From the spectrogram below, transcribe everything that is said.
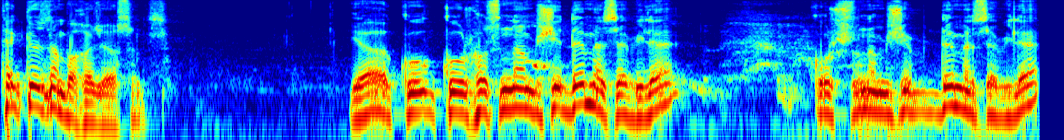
tek gözden bakacaksınız. Ya ko- korkusundan bir şey demese bile korkusundan bir şey demese bile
